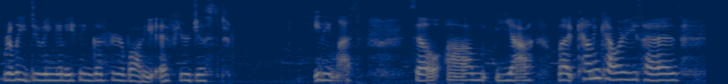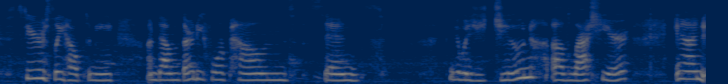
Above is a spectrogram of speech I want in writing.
really doing anything good for your body if you're just eating less. So, um, yeah, but counting calories has seriously helped me. I'm down 34 pounds since I think it was June of last year. And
